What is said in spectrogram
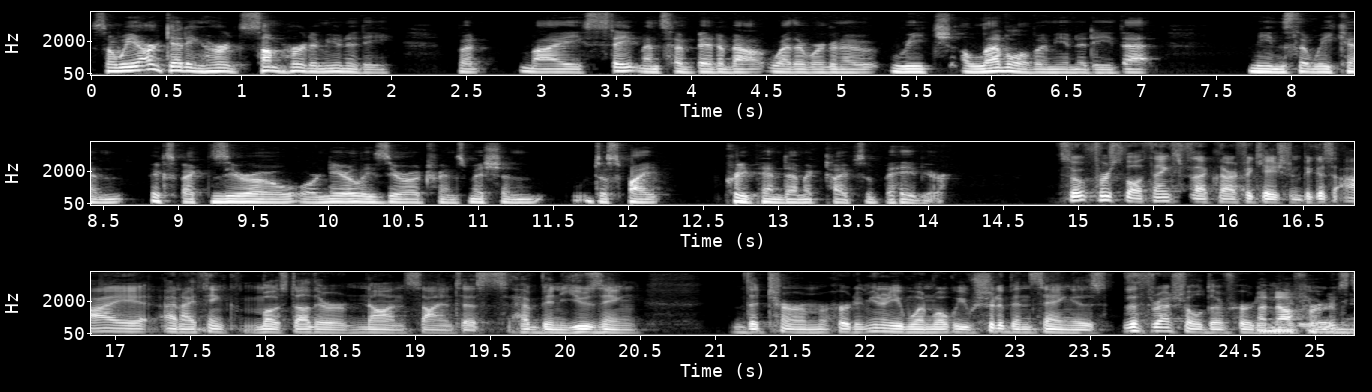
So we are getting herd, some herd immunity, but my statements have been about whether we're going to reach a level of immunity that means that we can expect zero or nearly zero transmission despite pre pandemic types of behavior. So, first of all, thanks for that clarification because I, and I think most other non scientists, have been using the term herd immunity when what we should have been saying is the threshold of herd enough immunity.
